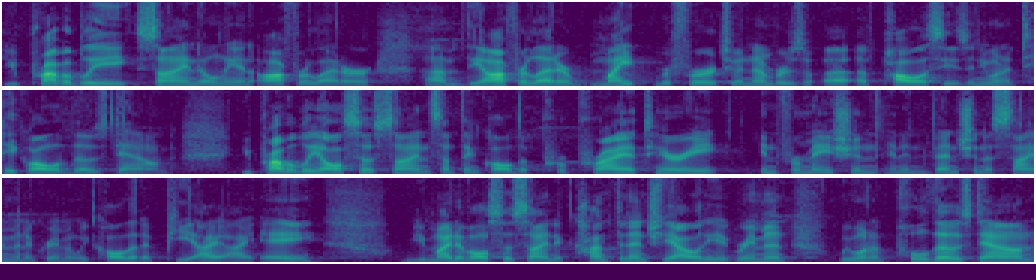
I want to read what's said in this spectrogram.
You probably signed only an offer letter. Um, the offer letter might refer to a number of, uh, of policies, and you want to take all of those down. You probably also signed something called a proprietary information and invention assignment agreement. We call that a PIIA. You might have also signed a confidentiality agreement. We want to pull those down,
